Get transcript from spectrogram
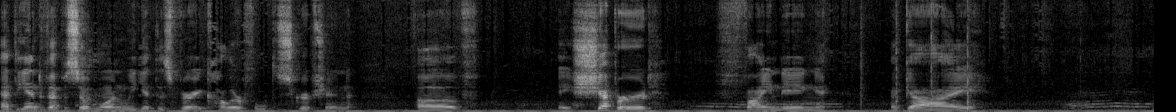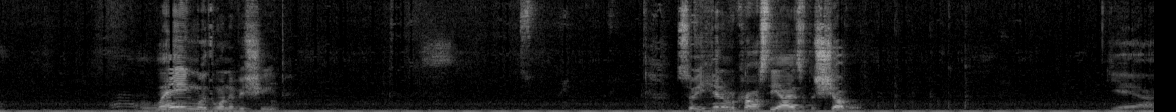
at the end of episode one, we get this very colorful description of a shepherd finding a guy laying with one of his sheep. So he hit him across the eyes with a shovel. Yeah.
